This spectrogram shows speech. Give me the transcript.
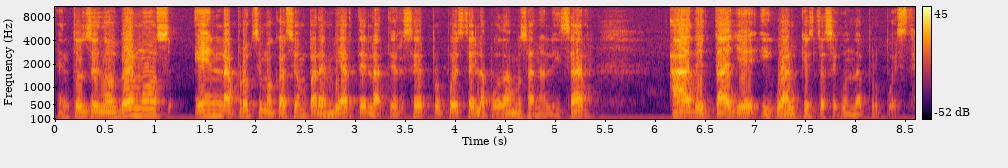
Entonces nos vemos en la próxima ocasión para enviarte la tercera propuesta y la podamos analizar a detalle igual que esta segunda propuesta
